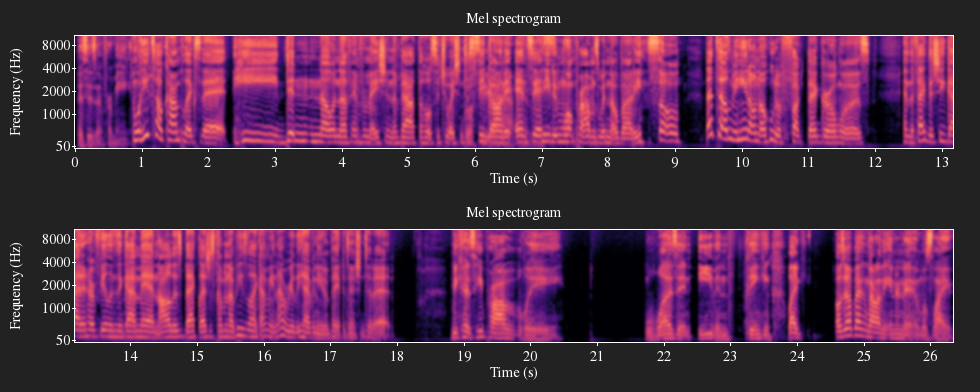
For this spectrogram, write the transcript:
"This isn't for me." Well, he told Complex that he didn't know enough information about the whole situation to We'll speak on it and said he didn't want problems with nobody. So that tells me he don't know who the fuck that girl was. And the fact that she got in her feelings and got mad and all this backlash is coming up, he's like, I mean, I really haven't even paid attention to that. because he probably wasn't even thinking? Like, Odell Beckham got on the internet and was like,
